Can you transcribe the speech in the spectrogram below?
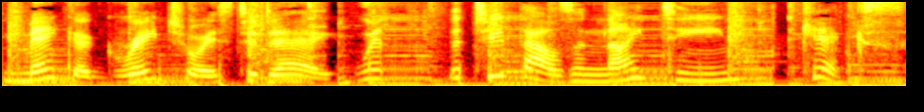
Make a great choice today with the 2019 Kicks.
